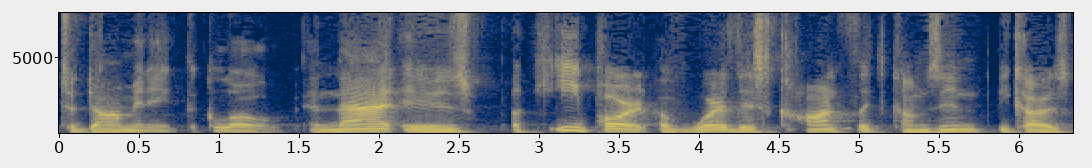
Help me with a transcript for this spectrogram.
to dominate the globe. And that is a key part of where this conflict comes in because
